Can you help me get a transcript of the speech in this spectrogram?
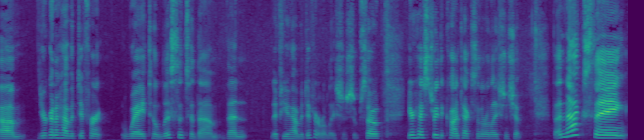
um, you're going to have a different way to listen to them than if you have a different relationship. So, your history, the context, and the relationship. The next thing,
